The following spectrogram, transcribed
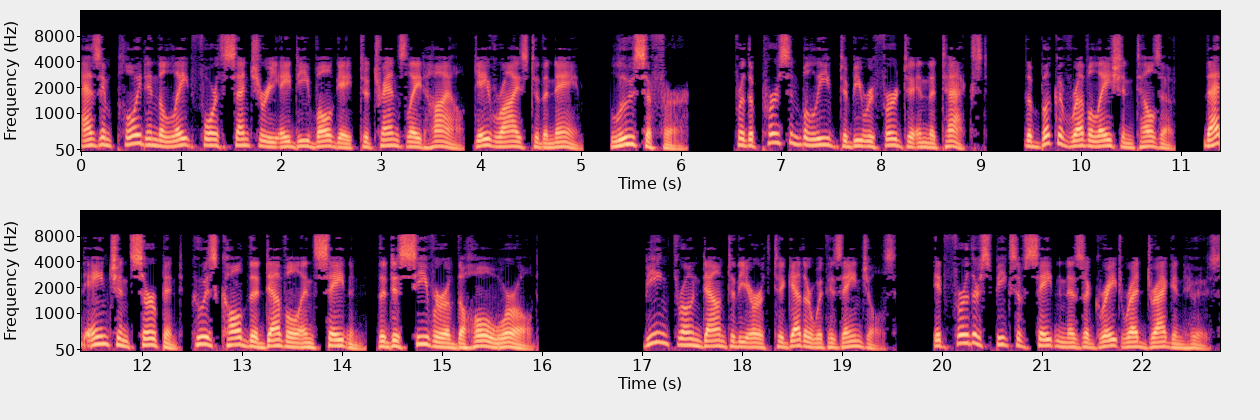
as employed in the late 4th century AD Vulgate to translate Heil, gave rise to the name Lucifer for the person believed to be referred to in the text. The Book of Revelation tells of that ancient serpent, who is called the devil and Satan, the deceiver of the whole world, being thrown down to the earth together with his angels. It further speaks of Satan as a great red dragon whose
